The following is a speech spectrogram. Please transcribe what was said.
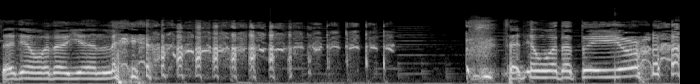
再见我的眼泪，再见我的队友。哈哈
